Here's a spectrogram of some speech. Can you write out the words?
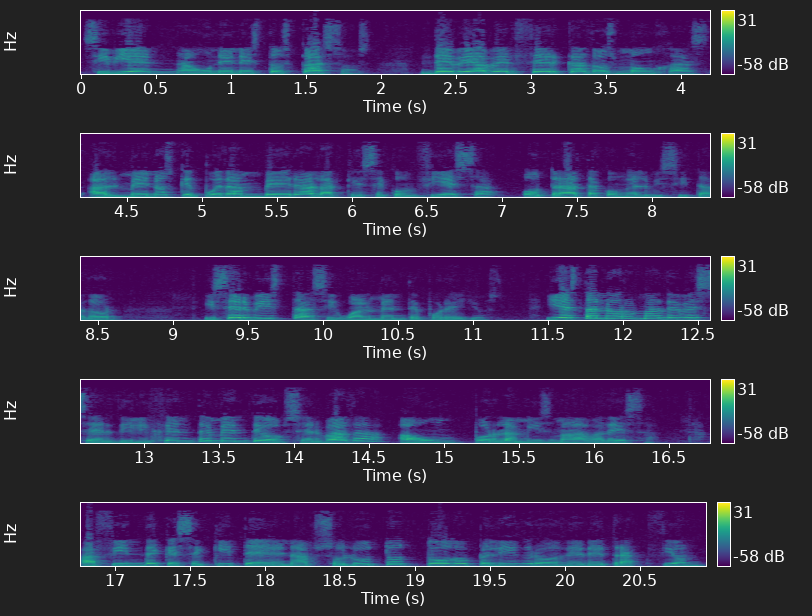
Si bien, aun en estos casos, debe haber cerca dos monjas al menos que puedan ver a la que se confiesa o trata con el visitador, y ser vistas igualmente por ellos. Y esta norma debe ser diligentemente observada aun por la misma abadesa, a fin de que se quite en absoluto todo peligro de detracción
